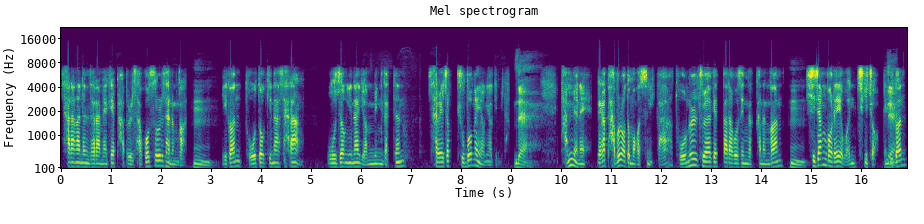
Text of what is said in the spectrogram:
사랑하는 사람에게 밥을 사고 술을 사는 것, 음. 이건 도덕이나 사랑, 우정이나 연민 같은 사회적 규범의 영역입니다. 네. 반면에 내가 밥을 얻어 먹었으니까 돈을 줘야겠다라고 생각하는 건 음. 시장 거래의 원칙이죠. 네. 이건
